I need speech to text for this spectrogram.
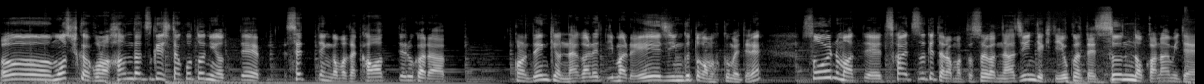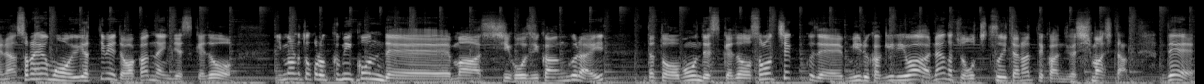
うん、もしくはこのハンダ付けしたことによって、接点がまた変わってるから、この電気の流れって、いわゆるエイジングとかも含めてね、そういうのもあって、使い続けたらまたそれが馴染んできて良くなったりすんのかなみたいな、その辺はもうやってみるとわかんないんですけど、今のところ組み込んで、まあ4、5時間ぐらいだと思うんですけど、そのチェックで見る限りは、なんかちょっと落ち着いたなって感じがしました。で、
